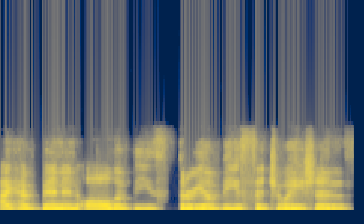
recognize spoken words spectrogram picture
I have been in all of these three of these situations.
